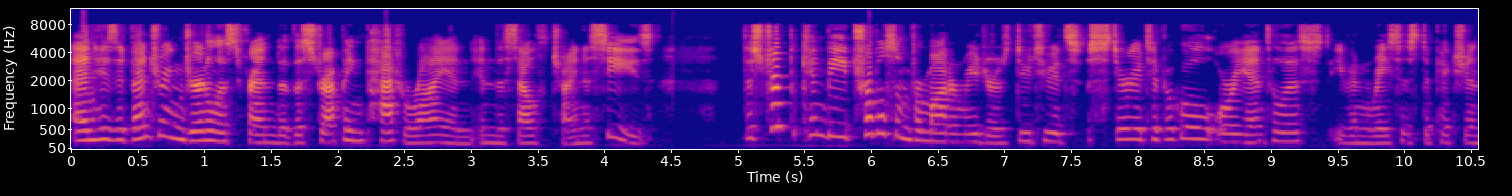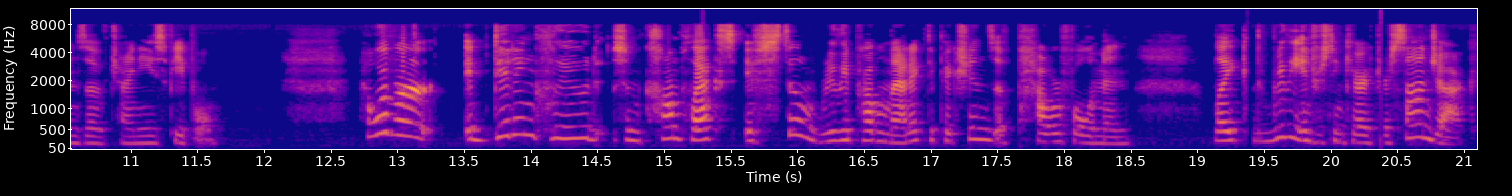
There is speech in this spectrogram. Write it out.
and his adventuring journalist friend, the strapping Pat Ryan, in the South China Seas, the strip can be troublesome for modern readers due to its stereotypical, orientalist, even racist depictions of Chinese people. However, it did include some complex, if still really problematic, depictions of powerful women, like the really interesting character Sanjak,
